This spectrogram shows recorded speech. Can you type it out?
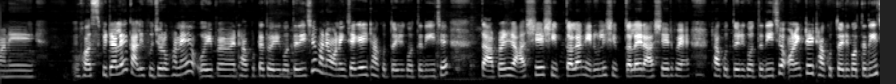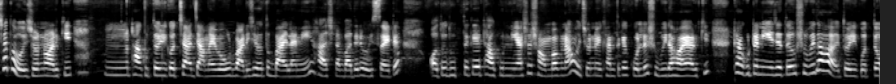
মানে হসপিটালে কালী পুজোর ওখানে ওই ঠাকুরটা তৈরি করতে দিয়েছে। মানে অনেক জায়গায় ঠাকুর তৈরি করতে দিয়েছে। তারপরে রাসের শিবতলা, নেরুলি শিবতলায় রাসের ঠাকুর তৈরি করতে দিয়েছে। অনেকটাই ঠাকুর তৈরি করতে দিয়েছে তো, ওই জন্য আর কি ঠাকুর তৈরি করছে আর জামাইবাবুর বাড়ি যেহেতু বাইলানি, হাসনাবাদের ওই সাইডে অত দূর থেকে ঠাকুর নিয়ে আসা সম্ভব না, ওই জন্য এখান থেকে করলে সুবিধা হয় আর কি। ঠাকুরটা নিয়ে যেতেও সুবিধা হয়, তৈরি করতেও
